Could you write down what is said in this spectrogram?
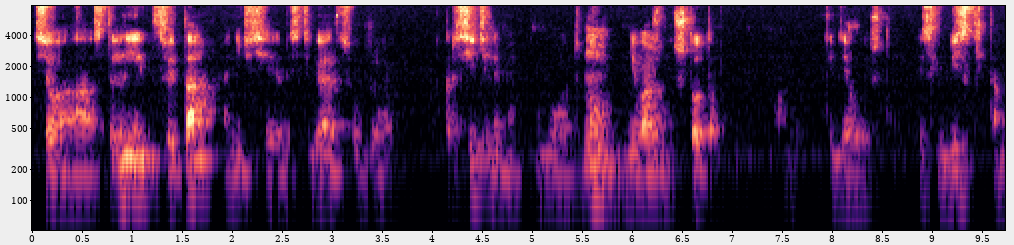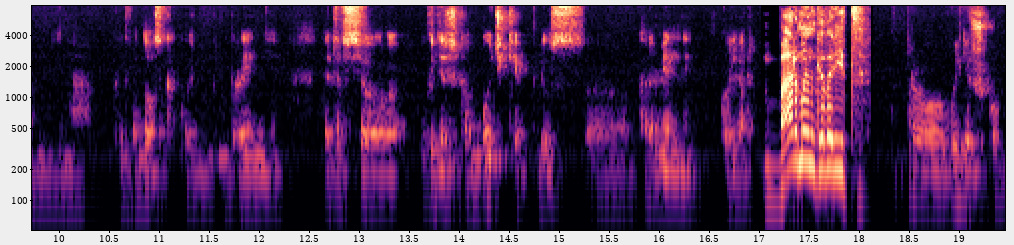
Все, а остальные цвета, они все достигаются уже красителями. Вот. Ну, неважно, что там ты делаешь. Там, если виски, там, не знаю, кальвадос какой-нибудь, бренди. Это все выдержка в бочке плюс э, карамельный колер. Бармен говорит. Про выдержку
